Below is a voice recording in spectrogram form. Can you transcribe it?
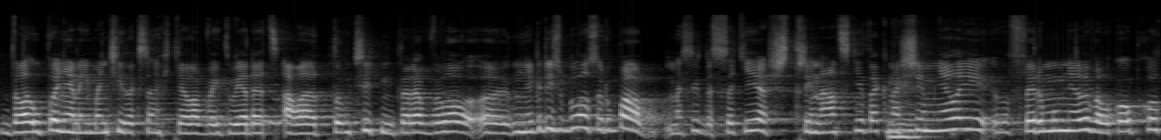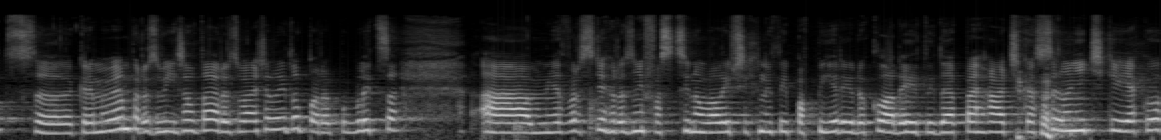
byla úplně nejmenší, tak jsem chtěla být vědec, ale to učitní teda bylo, eh, mě když bylo zhruba mezi deseti až až 13, tak naši hmm. měli, firmu měli velkou obchod s krmivem pro zvířata, rozváželi to po republice a mě prostě hrozně fascinovaly všechny ty papíry, doklady, ty DPH, silničky, jako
